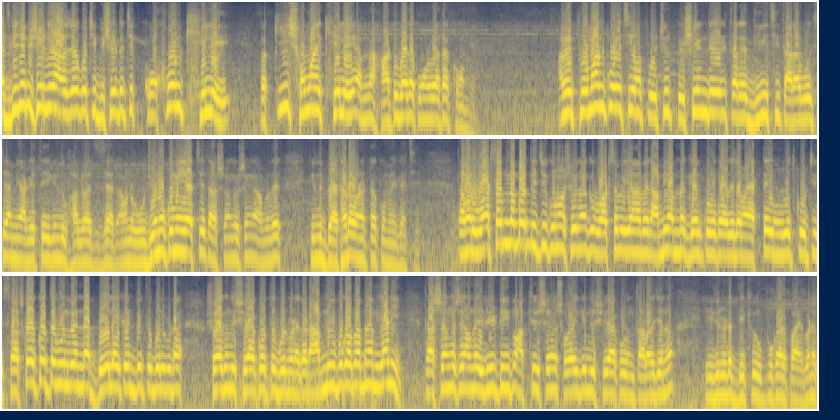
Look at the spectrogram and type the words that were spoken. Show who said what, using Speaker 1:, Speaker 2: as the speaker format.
Speaker 1: আজকে যে বিষয় নিয়ে আলোচনা করছি, বিষয়টা হচ্ছে কখন খেলে বা কি সময় খেলে আপনার হাঁটু ব্যথা, কোমর ব্যথা কমে? আমি প্রমাণ করেছি, আমার প্রচুর পেশেন্টদের তারা দিয়েছি, তারা বলছে, আমি আগে থেকে কিন্তু ভালো আছি, স্যার। আমাদের ওজনও কমে যাচ্ছে, তার সঙ্গে সঙ্গে আমাদের কিন্তু ব্যথাটাও অনেকটা কমে গেছে। তা আমার হোয়াটসঅ্যাপ নাম্বার দিচ্ছি, কোনো অসুবিধা আমাকে হোয়াটসঅ্যাপে জানাবেন, আমি আপনাকে হেল্প করে করে দিলাম। একটাই অনুরোধ করছি সাবস্ক্রাইব করতে বলবেন না বেল আইকন বলবেন না, সবাই কিন্তু শেয়ার করতে বলবেন না, কারণ আপনি উপকার পাবেন, আমি জানি। তার সঙ্গে সঙ্গে আমরা রিলেটিভ আত্মীয় সঙ্গে সবাই কিন্তু শেয়ার করুন, তারাও যেন এই ভিডিওটা দেখে উপকার পায়। মানে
